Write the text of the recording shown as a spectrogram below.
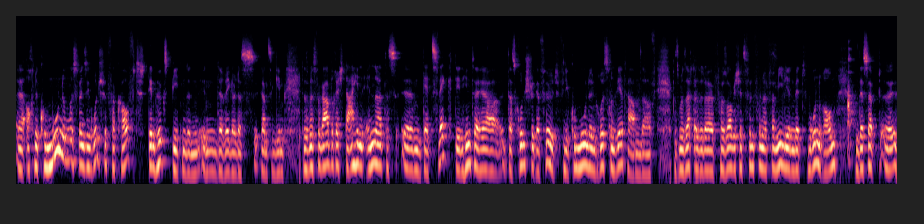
Äh, auch eine Kommune muss, wenn sie ein Grundstück verkauft, dem Höchstbietenden in der Regel das Ganze geben. Dass man das Vergaberecht dahin ändert, dass ähm, der Zweck, den hinterher das Grundstück erfüllt, für die Kommune einen größeren Wert haben darf. Das dass man sagt, also da versorge ich jetzt 500 Familien mit Wohnraum und deshalb äh,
